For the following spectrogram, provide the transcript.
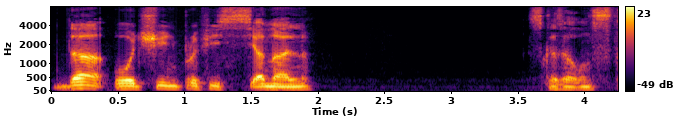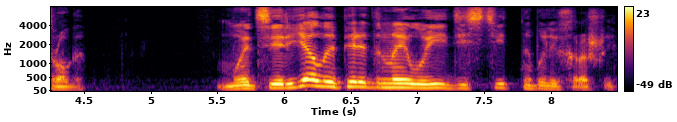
«Да, очень профессионально», — сказал он строго. Материалы, переданные Луи, действительно были хороши.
